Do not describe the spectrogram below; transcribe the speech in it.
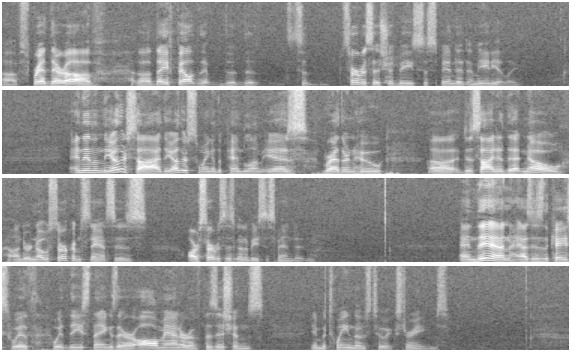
uh, spread thereof, uh, they felt that the, the su- services should be suspended immediately. And then on the other side, the other swing of the pendulum is brethren who uh, decided that no, under no circumstances, our service is going to be suspended. And then, as is the case with, with these things, there are all manner of positions in between those two extremes.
